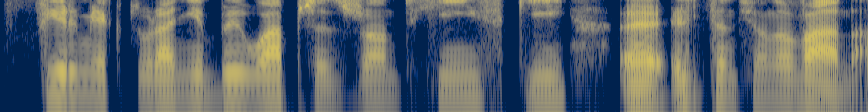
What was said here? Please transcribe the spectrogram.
w firmie, która nie była przez rząd chiński licencjonowana.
